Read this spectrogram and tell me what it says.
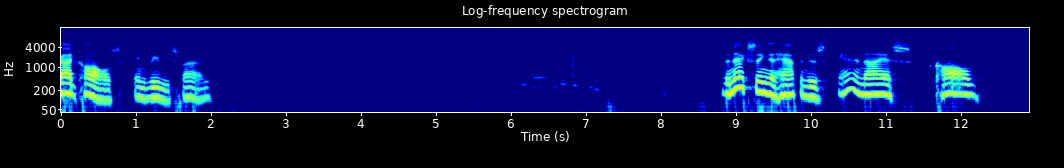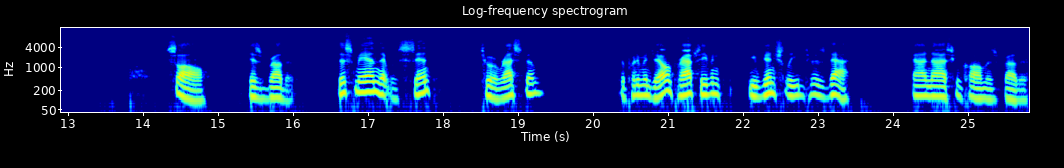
God calls and we respond. The next thing that happened is Ananias called Saul, his brother. This man that was sent to arrest him, to put him in jail, and perhaps even eventually to his death. Ananias can call him his brother.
